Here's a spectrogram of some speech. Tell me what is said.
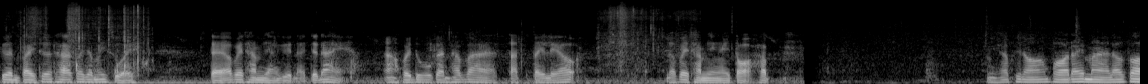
เกินไปเทือะทาก็จะไม่สวย แต่เอาไปทำอย่างอื่นอาจจะได้อ่าไปดูกันครับว่าตัดไปแล้ว แล้วไปทำยังไงต่อครับ นี่ครับพี่น้องพอได้มาแล้วก็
